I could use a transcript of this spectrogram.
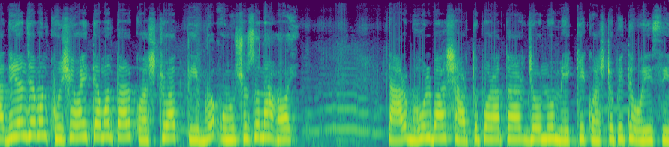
আদ্রিয়ান যেমন খুশি হয়, তেমন তার কষ্ট আর তীব্র অনুশোচনা হয়। তার ভুল বা স্বার্থপরতার জন্য মেঘকে কষ্ট পেতে হয়েছে।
